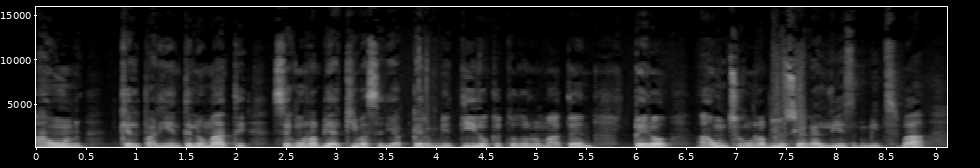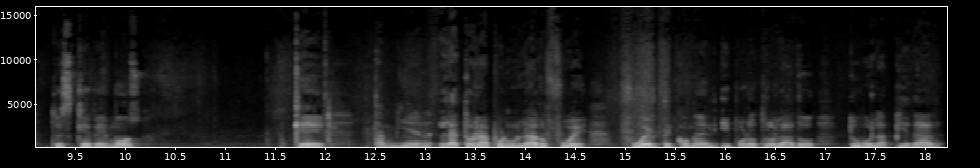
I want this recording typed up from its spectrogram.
aún que el pariente lo mate. Según Rabbi Akiva sería permitido que todos lo maten, pero aún según Rabbi Yossi Galí es mitzvah. Entonces, ¿qué vemos? Que también la Torah por un lado fue fuerte con él y por otro lado tuvo la piedad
